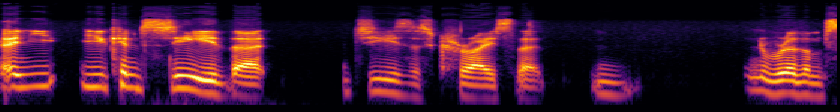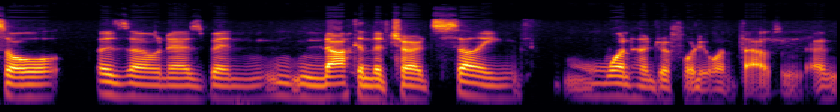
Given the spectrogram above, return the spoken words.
And you you can see that Jesus Christ, that Rhythm Soul Zone has been knocking the charts, selling one hundred forty-one thousand. I'm,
